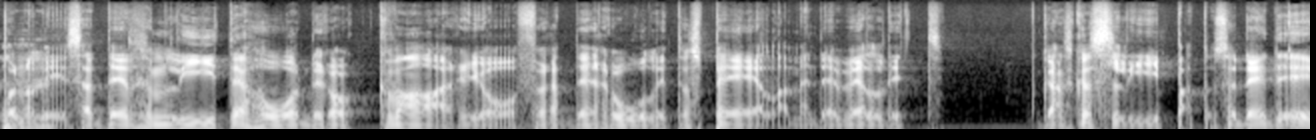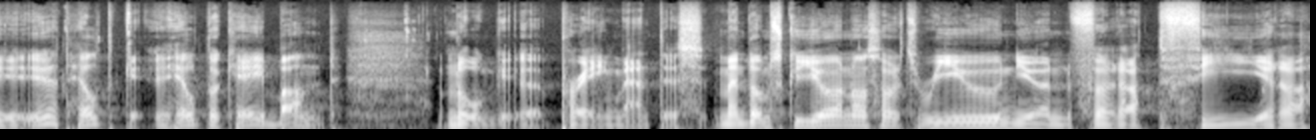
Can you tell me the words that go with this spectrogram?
På något vis. Att det är liksom lite hårdrock kvar, ja, för att det är roligt att spela, men det är väldigt ganska slipat. Och så det, det är ju ett helt, helt okej band, nog eh, Praying Mantis. Men de skulle göra någon sorts reunion för att fira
